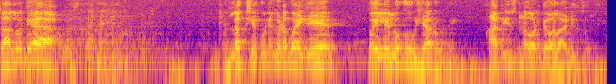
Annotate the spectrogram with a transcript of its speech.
चालू द्या. लक्ष कोणीकडे पाहिजे? पहिले लोक हुशार होते. आधीच नवरदेवाला आणीत होते.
